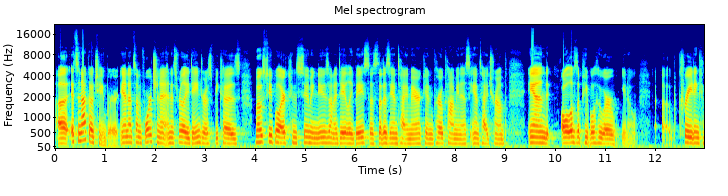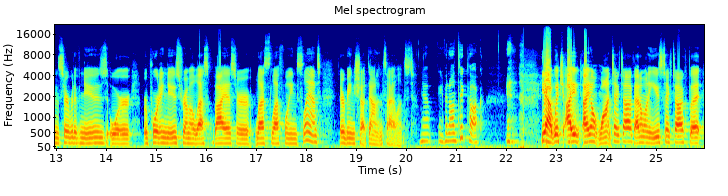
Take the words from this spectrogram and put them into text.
uh, it's an echo chamber. And it's unfortunate and it's really dangerous because most people are consuming news on a daily basis that is anti American, pro communist, anti Trump. And all of the people who are, you know, creating conservative news or reporting news from a less bias or less left wing slant, they're being shut down and silenced. Yeah, even on TikTok. Yeah, which I, I don't want TikTok. I don't want to use TikTok, but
